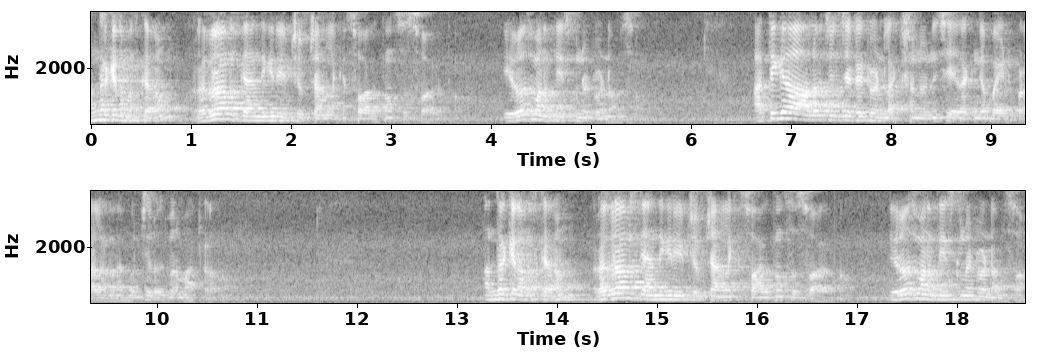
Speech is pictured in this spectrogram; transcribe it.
అందరికీ నమస్కారం. రఘురామ్స్ గాంధీగిరి యూట్యూబ్ ఛానల్కి స్వాగతం సుస్వాగతం. ఈరోజు మనం తీసుకున్నటువంటి అంశం అతిగా ఆలోచించేటటువంటి లక్షణం నుంచి ఏ రకంగా బయటపడాలన్న దాని గురించి ఈరోజు మనం మాట్లాడదాం. అందరికీ నమస్కారం. రఘురామ్స్ గాంధీగిరి యూట్యూబ్ ఛానల్కి స్వాగతం సుస్వాగతం. ఈరోజు మనం తీసుకున్నటువంటి అంశం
